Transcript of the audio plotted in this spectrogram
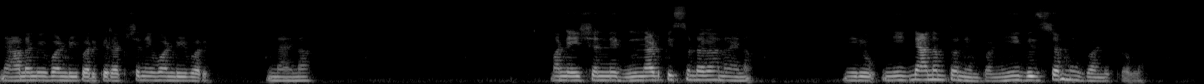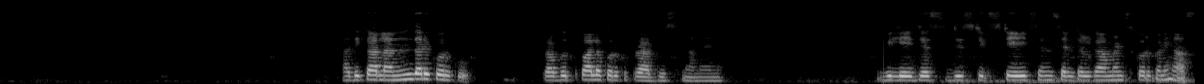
జ్ఞానం ఇవ్వండి వారికి రక్షణ ఇవ్వండి వారికి నాయన. మా నేషన్ని నడిపిస్తుండగా నాయన మీరు నీ జ్ఞానంతో నింపండి నీ విజటంని ఇవ్వండి ప్రభా. అధికారులందరి కొరకు ప్రభుత్వాల కొరకు ప్రార్థిస్తున్నాను ఆయన villages district states and central governments కొరకుని హస్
